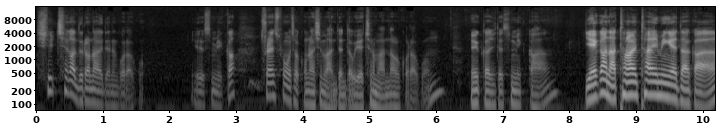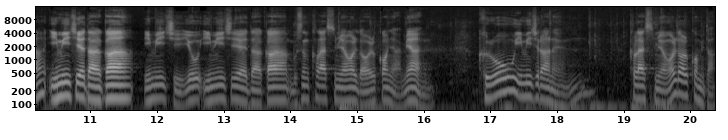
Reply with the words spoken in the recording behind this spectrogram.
실체가 늘어나야 되는 거라고. 이해됐습니까? 트랜스포머 접근하시면 안 된다고 얘처럼 안 나올 거라고. 여기까지 됐습니까? 얘가 나타날 타이밍에다가 이미지에다가 이미지 요 이미지에다가 무슨 클래스명을 넣을 거냐면 grow 이미지라는 클래스명을 넣을 겁니다.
